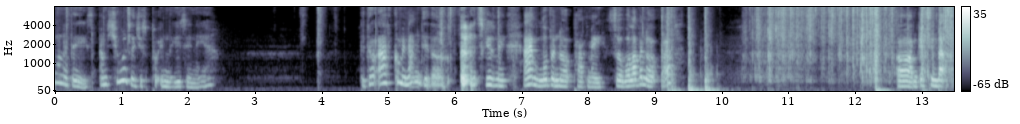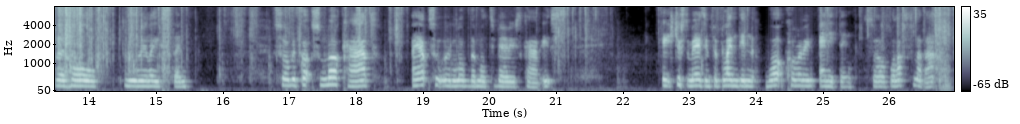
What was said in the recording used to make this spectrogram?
One of these. I'm sure they're just putting these in here. They don't half come in handy though. Excuse me. I love a notepad me. So we'll have a notepad. Oh, I'm guessing that's the whole new release then. So we've got some more cards. I absolutely love the multivarious card. It's it's just amazing for blending watercolouring anything. So we'll have some of that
